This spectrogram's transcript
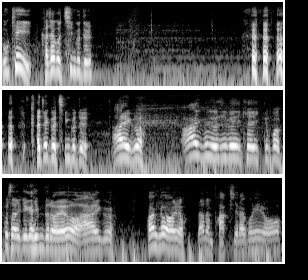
오케이 가자고 친구들. 가자고 친구들. 아이고 아이고 요즘에 케이크 먹고 살기가 힘들어요. 아이고 반가워요. 나는 박씨라고 해요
